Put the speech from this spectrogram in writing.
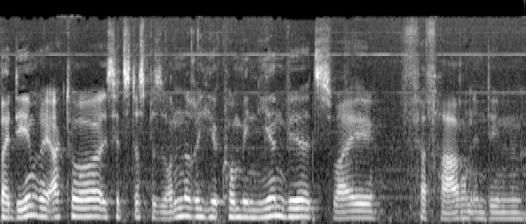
bei dem Reaktor ist jetzt das Besondere, hier kombinieren wir zwei Verfahren, in dem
